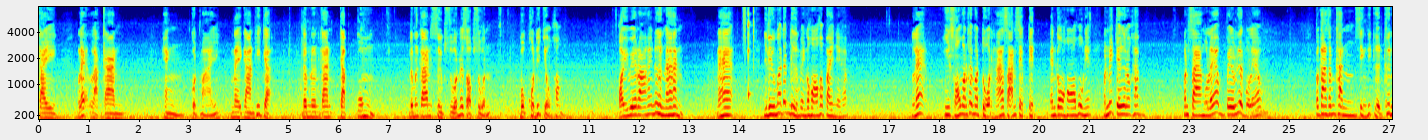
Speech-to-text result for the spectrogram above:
ไกและหลักการแห่งกฎหมายในการที่จะดำเนินการจับกลุ่มดำเนินการสืบสวนและสอบสวน บุคคลที่เกี่ยวข้องปล่อยเวลาให้เนิ่นนานนะฮะอย่าลืมว่าถ้าดื่มแอลกอฮอล์เข้าไปเนี่ยครับ และอีกสองวันค่อยมาตรวจหาสารเสพติดแอลกอฮอล์พวกนี้มันไม่เจอแล้วครับ มันสางหมดแล้วไปเลือดหมดแล้ว ประการสำคัญสิ่งที่เกิดขึ้น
